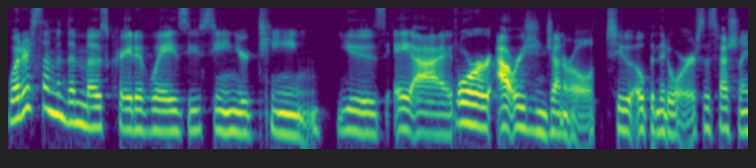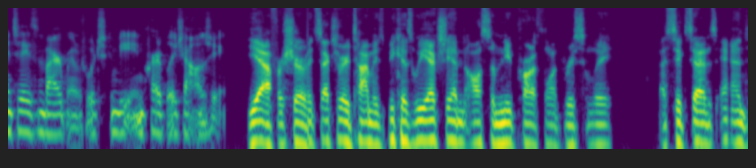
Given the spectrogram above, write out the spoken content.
What are some of the most creative ways you've seen your team use AI or outreach in general to open the doors, especially in today's environment, which can be incredibly challenging? Yeah, for sure. It's actually very timely because we actually had an awesome new product launch recently at 6sense, and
